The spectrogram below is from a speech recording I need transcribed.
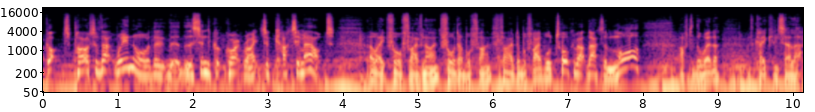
got part of that win, or the, the, the syndicate quite right to cut him out? Oh eight four five nine four double five five double five. We'll talk about that and more after the weather with Kate Kinsella.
